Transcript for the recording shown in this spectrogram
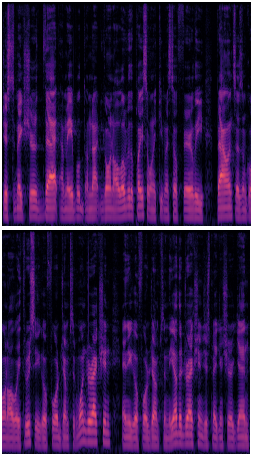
just to make sure that I'm able, I'm not going all over the place. I want to keep myself fairly balanced as I'm going all the way through. So you go four jumps in one direction and you go four jumps in the other direction, just making sure again,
